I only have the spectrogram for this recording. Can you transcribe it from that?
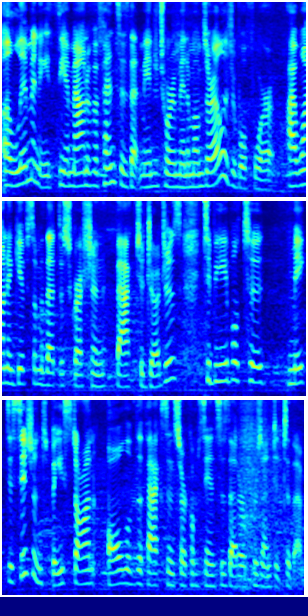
eliminates the amount of offenses that mandatory minimums are eligible for. I want to give some of that discretion back to judges to be able to make decisions based on all of the facts and circumstances that are presented to them.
